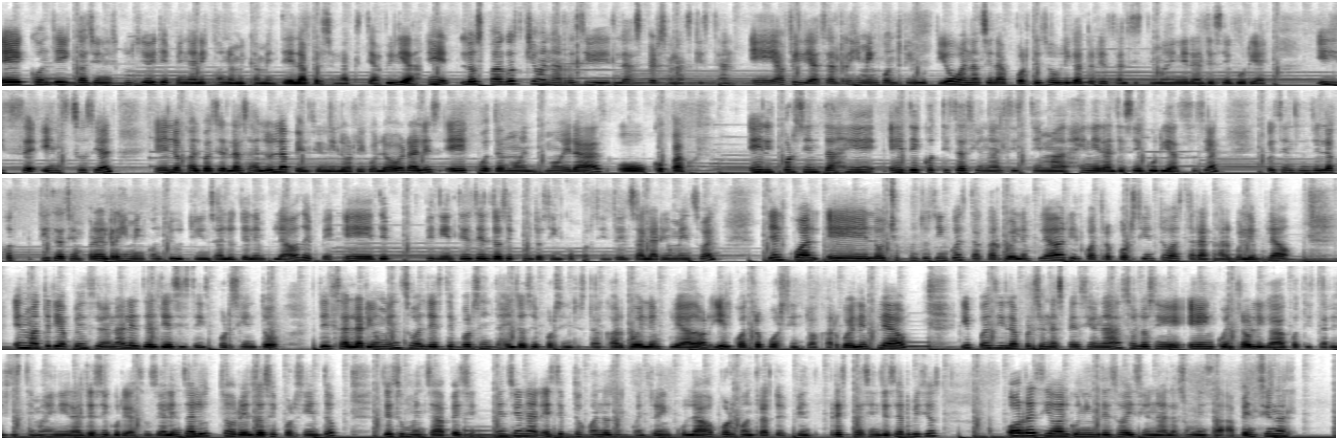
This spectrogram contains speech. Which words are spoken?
eh, con dedicación exclusiva y dependan económicamente de la persona que esté afiliada. Eh, los pagos que van a recibir las personas que están eh, afiliadas al régimen contributivo van a ser aportes obligatorios al Sistema General de Seguridad y social, local va a ser la salud, la pensión y los riesgos laborales, cuotas moderadas o copagos el porcentaje eh, de cotización al sistema general de seguridad social, pues entonces la cotización para el régimen contributivo en salud del empleado eh, dependiente es del 12.5% del salario mensual, del cual el 8.5% está a cargo del empleador y el 4% va a estar a cargo del empleado. En materia pensional es del 16% del salario mensual. De este porcentaje, el 12% está a cargo del empleador y el 4% a cargo del empleado. Y pues si la persona es pensionada, solo se encuentra obligada a cotizar el Sistema General de Seguridad Social en Salud sobre el 12% de su mensualidad pensional, excepto cuando se encuentra vinculado por contrato de prestación de servicios o reciba algún ingreso adicional a su mesada pensional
